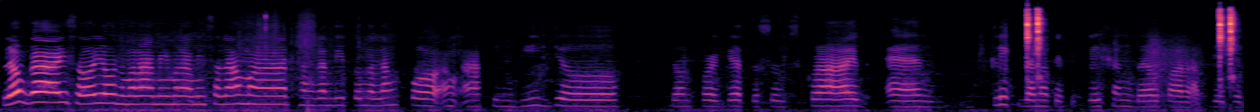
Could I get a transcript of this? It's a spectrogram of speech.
Hello guys! So yun, maraming maraming salamat. Hanggang dito na lang po ang aking video. Don't forget to subscribe and click the notification bell para updated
